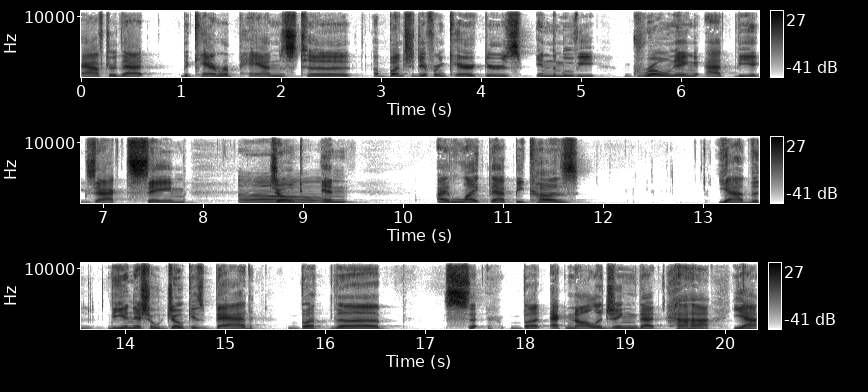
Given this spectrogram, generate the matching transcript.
after that the camera pans to a bunch of different characters in the movie groaning at the exact same joke. Oh. And i like that because yeah, the the initial joke is bad, but the but acknowledging that, haha, yeah,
